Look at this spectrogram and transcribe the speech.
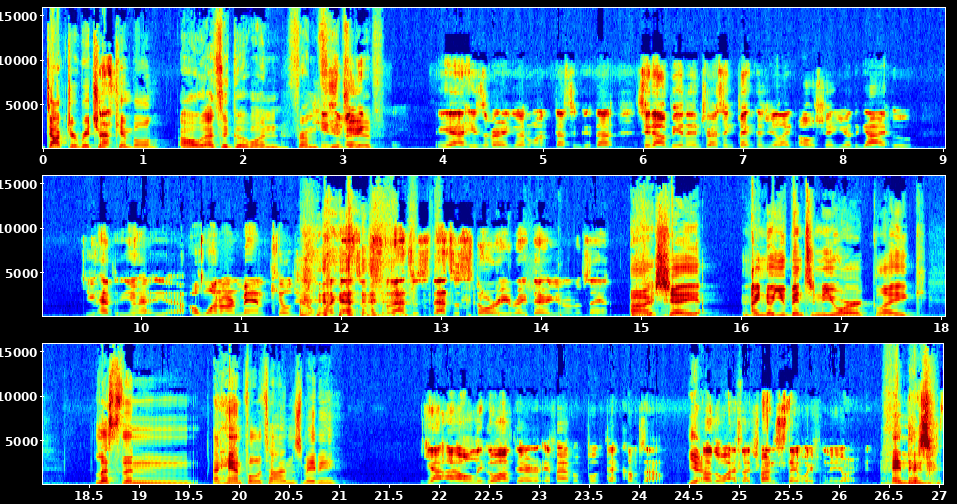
Dr. Richard That's- Kimball. oh, that's a good one from He's a very- Fugitive. Yeah, he's a very good one. That's a good that. See, that would be an interesting pick because you're like, oh shit, you're the guy who you had you had a one armed man killed your like that's a that's a that's a story right there. You know what I'm saying? Uh, Shea, I know you've been to New York like less than a handful of times, maybe. Yeah, I only go out there if I have a book that comes out. Yeah. Otherwise, I try to stay away from New York. And there's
